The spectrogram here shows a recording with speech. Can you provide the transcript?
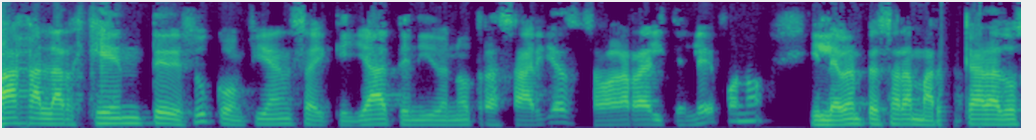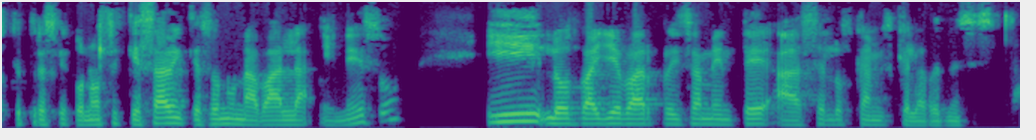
va a jalar gente de su confianza y que ya ha tenido en otras áreas, se va a agarrar el teléfono y le va a empezar a marcar a dos que tres que conoce que saben que son una bala en eso y los va a llevar precisamente a hacer los cambios que la red necesita.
